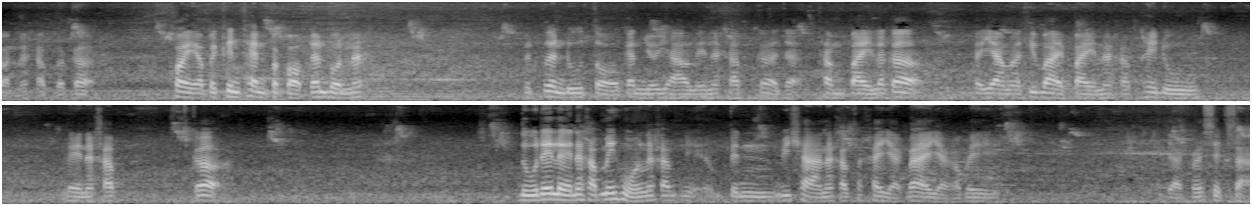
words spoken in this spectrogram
ก่อนนะครับ แล้วก็ค่อยเอาไปขึ้นแท่นประกอบด้านบนนะ เพื่อนๆดูต่อกันยาวๆเลยนะครับ ก็จะทำไปแล้วก็พยายามอธิบายไปนะครับ ให้ดูเลยนะครับ ก็ ดูได้เลยนะครับ ไม่ห่วงนะครับ เนี่ยเป็นวิชานะครับ ถ้าใครอยากได้อยากเอาไป อยากไปศึกษา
